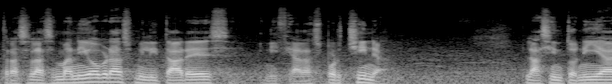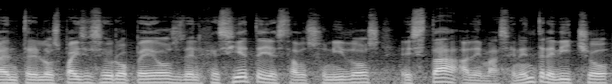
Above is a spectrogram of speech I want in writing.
tras las maniobras militares iniciadas por China. La sintonía entre los países europeos del G7 y Estados Unidos está además en entredicho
